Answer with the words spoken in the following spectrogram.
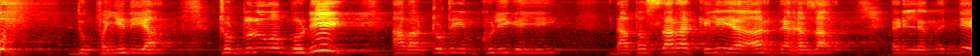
উফ, দুঃখ পাইয়ে দিয়া ছোট্ট বডি আবার টুটিন খুলি গেই দাঁত সারা ক্লিয়ার দেখা যার মধ্যে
